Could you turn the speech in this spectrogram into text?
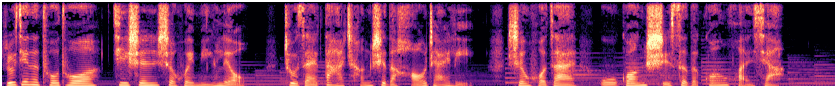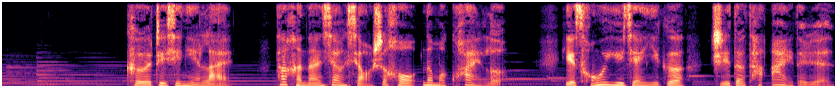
如今的托托跻身社会名流，住在大城市的豪宅里，生活在五光十色的光环下。可这些年来，他很难像小时候那么快乐，也从未遇见一个值得他爱的人。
